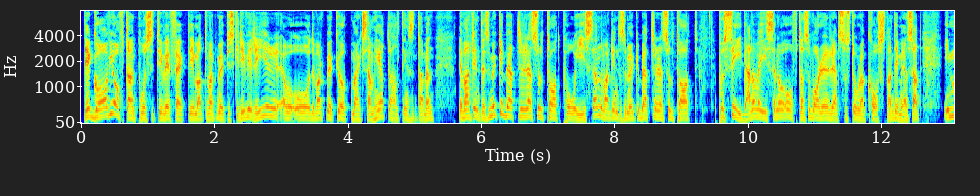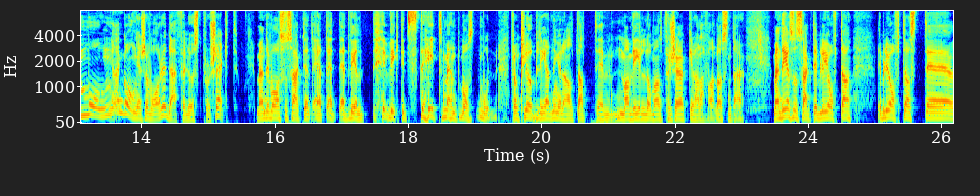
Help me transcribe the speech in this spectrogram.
det gav ju ofta en positiv effekt i och med att det var mycket skriverier och, och det var mycket uppmärksamhet och allting sånt där. Men det var inte så mycket bättre resultat på isen. Det var inte så mycket bättre resultat på sidan av isen och ofta så var det rätt så stora kostnader med. Så att i många gånger så var det där förlustprojekt. Men det var som sagt ett, ett, ett, ett väldigt viktigt statement från klubbledningen och allt att eh, man vill och man försöker i alla fall. och sånt där. Men det är som sagt, det blir, ofta, det blir oftast, eh,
